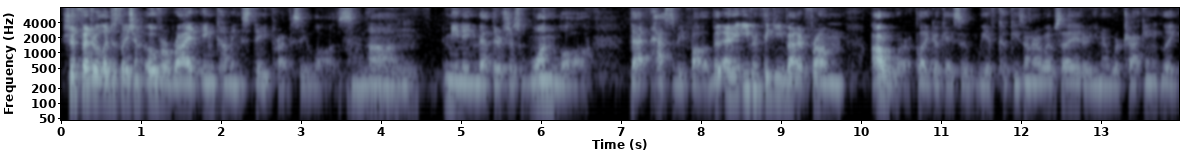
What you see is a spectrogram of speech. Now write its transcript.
should federal legislation override incoming state privacy laws? Mm. Um, meaning that there's just one law that has to be followed. But I mean, even thinking about it from our work, like okay, so we have cookies on our website, or you know, we're tracking like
